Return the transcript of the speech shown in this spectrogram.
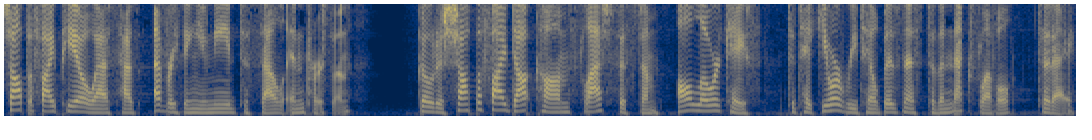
Shopify POS has everything you need to sell in person. Go to shopify.com/system all lowercase to take your retail business to the next level today.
